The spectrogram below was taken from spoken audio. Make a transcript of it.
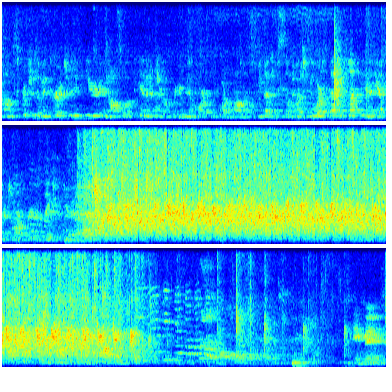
Um, scriptures of encouragement in here and also a pen and a journal for your memoirs in Guatemala. We love you so much. You are such a blessing and an answer to our prayers. Thank you. Amen.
